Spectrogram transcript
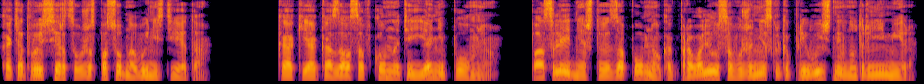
Хотя твое сердце уже способно вынести это. Как я оказался в комнате, я не помню. Последнее, что я запомнил, как провалился в уже несколько привычный внутренний мир.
